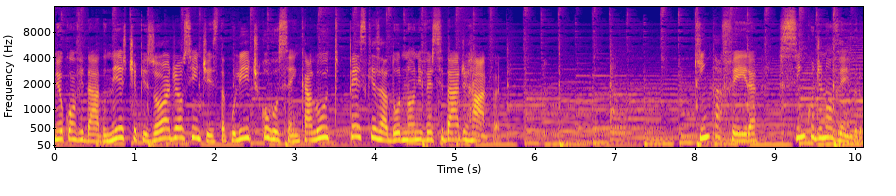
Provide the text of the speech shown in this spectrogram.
Meu convidado neste episódio é o cientista político Hussein Kalut, pesquisador na Universidade Harvard. Quinta-feira, 5 de novembro.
